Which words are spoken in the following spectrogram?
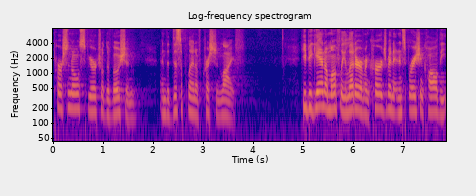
personal spiritual devotion and the discipline of Christian life. He began a monthly letter of encouragement and inspiration called the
